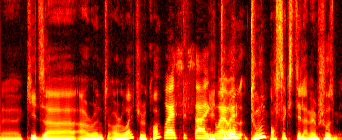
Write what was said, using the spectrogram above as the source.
Euh, Kids are- aren't alright, je crois. Ouais, c'est ça. Et ouais, tout, ouais. Le monde, tout le monde pensait que c'était la même chose, mais.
